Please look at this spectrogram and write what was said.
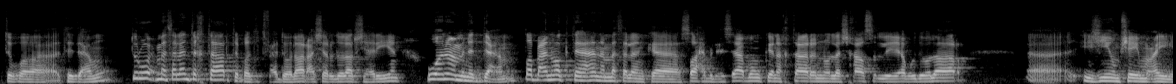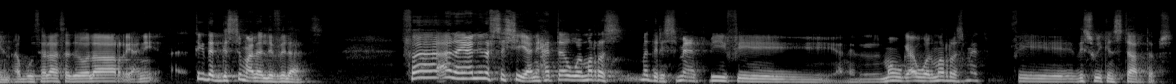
وتبغى تدعمه تروح مثلا تختار تبغى تدفع دولار 10 دولار شهريا. هو نوع من الدعم. طبعا وقتها أنا مثلا كصاحب الحساب ممكن أختار إنه الأشخاص اللي ابو دولار يجيهم شيء معين. أبو ثلاثة دولار يعني تقدر تقسمه على ليفلات فأنا يعني نفس الشيء يعني حتى أول مرة ما أدري سمعت به في يعني الموقع أول مرة سمعت في This Week in Startups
